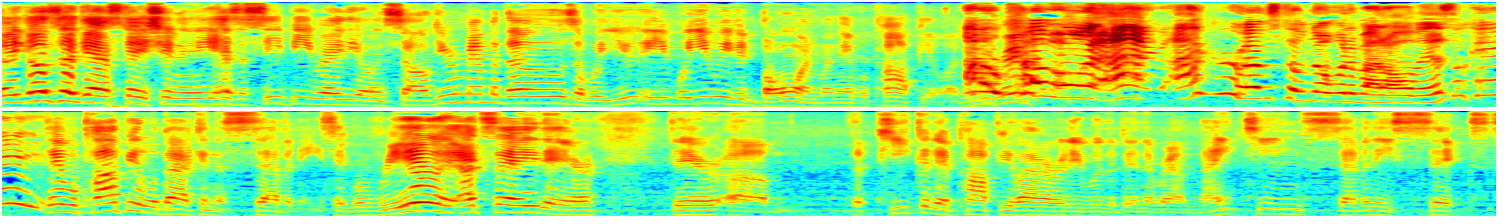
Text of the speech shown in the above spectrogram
So he goes to a gas station and he has a CB radio installed. Do you remember those, or were you were you even born when they were popular? They Oh were real- come on! I I grew up still knowing about all this. Okay. They were popular back in the seventies. They were really, I'd say, their their um, the peak of their popularity would have been around 1976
